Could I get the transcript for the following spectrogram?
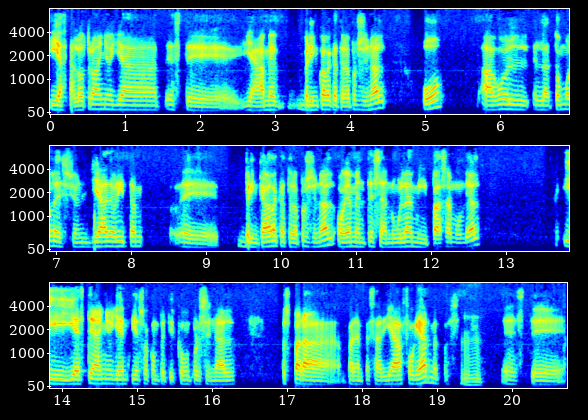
y hasta el otro año ya, este, ya me brinco a la categoría profesional o hago el- la, tomo la decisión ya de ahorita eh, brincar a la categoría profesional, obviamente se anula mi pase al mundial y este año ya empiezo a competir como profesional pues para, para empezar ya a foguearme pues. Este,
